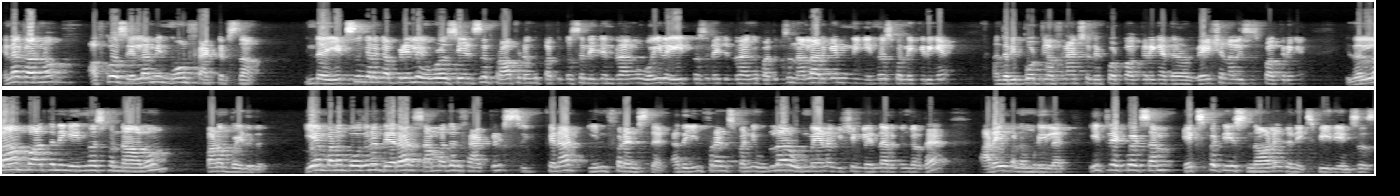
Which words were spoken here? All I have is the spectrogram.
என்ன காரணம்? அஃப்கோர்ஸ் எல்லாமே நோன் ஃபேக்டர்ஸ் தான். இந்த எக்ஸுங்கிற கம்பெனியில் எவ்வளவு சேல்ஸ் ப்ராஃபிட் வந்து பத்து பர்சன்டேஜ்ன்றாங்க ஒயில எயிட் பர்சன்டேஜ்ன்றாங்க பத்து பர்சன்ட் நல்லா இருக்கேன்னு நீங்க இன்வெஸ்ட் பண்ணிக்கிறீங்க. அந்த ரிப்போர்ட்ல ஃபினான்ஷியல் ரிப்போர்ட் பாக்குறீங்க அந்த ரேஷன் அனாலிசிஸ் பாக்குறீங்க. இதெல்லாம் பார்த்து நீங்க இன்வெஸ்ட் பண்ணாலும் பணம் போயிடுது. ஏன் பண்ண போகுதுன்னா there are some other factors cannot inference that அதை இன்ஃபரன்ஸ் பண்ணி உள்ளார உண்மையான விஷயங்கள் என்ன இருக்குங்கிறத அரைவ் பண்ண முடியல. It required some expertise knowledge and experiences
